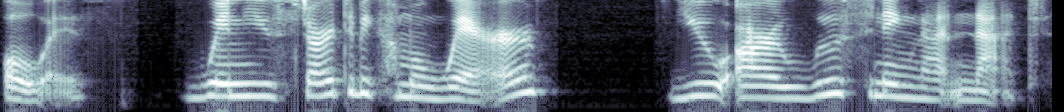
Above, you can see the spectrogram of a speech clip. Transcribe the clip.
always. When you start to become aware, you are loosening that net.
